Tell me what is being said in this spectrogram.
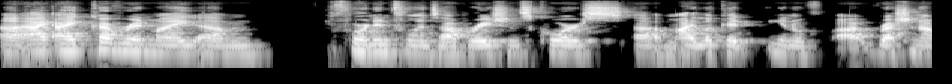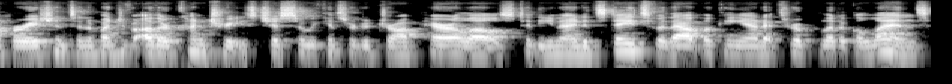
Uh, I, I, cover in my um, foreign influence operations course. Um, I look at you know Russian operations in a bunch of other countries, just so we can sort of draw parallels to the United States without looking at it through a political lens.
